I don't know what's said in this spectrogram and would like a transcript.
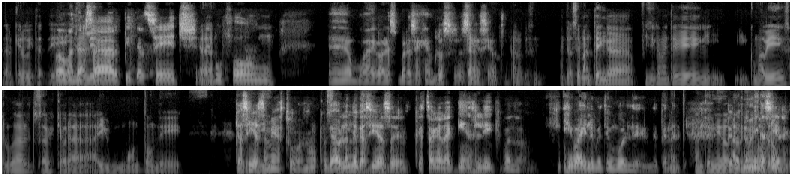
el arquero de, de Bueno, Van der. Sar, Peter Sech, eh, Claro, Buffon, eh, hay varios, varios ejemplos, eso sí claro, es cierto. claro que sí. Mientras se mantenga físicamente bien y, y coma bien, saludable, tú sabes que ahora hay un montón de, Casillas también estuvo, ¿no? Porque hablando de Casillas eh, que están en la Kings League, bueno, iba y le metió un gol de, de Han, penal. han tenido, han Pero tenido un también Casillas,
